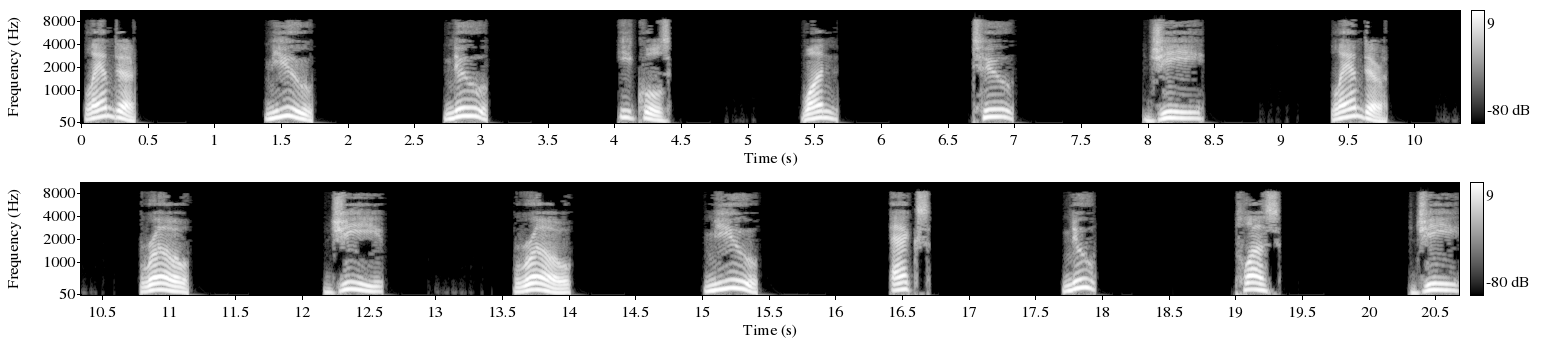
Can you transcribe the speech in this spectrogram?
lambda mu nu equals 1 2 g lambda rho g rho mu x nu plus g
